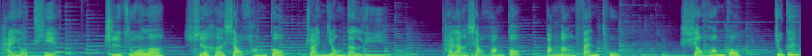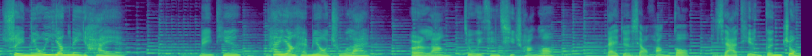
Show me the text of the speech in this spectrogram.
还有铁制作了适合小黄狗。专用的犁，他让小黄狗帮忙翻土，小黄狗就跟水牛一样厉害耶。每天太阳还没有出来，二郎就已经起床了，带着小黄狗下田耕种。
